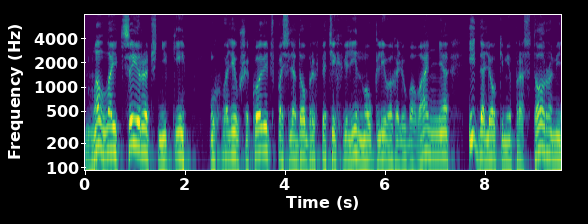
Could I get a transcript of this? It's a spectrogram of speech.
Малайцы рачнікі ухваліў шыковіч пасля добрых пяці хвілін маўклівага любавання і далёкімі прасторамі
